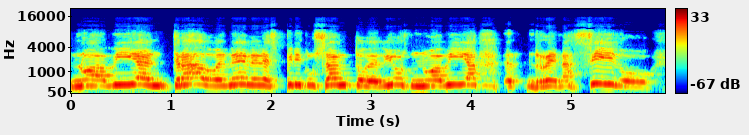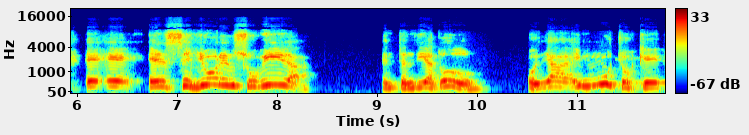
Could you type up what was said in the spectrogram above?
no había entrado en él el Espíritu Santo de Dios, no había eh, renacido eh, eh, el Señor en su vida. Entendía todo, Hoy día hay muchos que,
